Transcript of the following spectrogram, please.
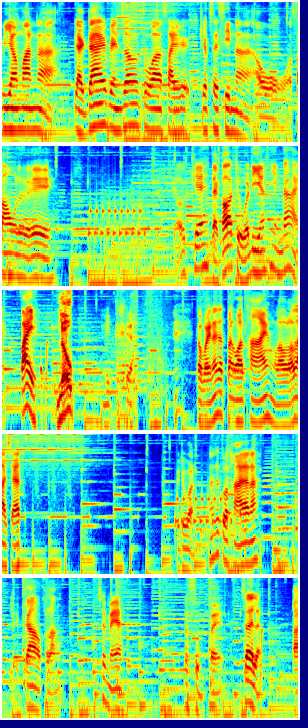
วิยามันอะ อยากได้เป็นเจ้าตัวไซเก็บไซซินอะเอาเศร้าเลย โอเค แต่ก็ถือว่าดีนะที่ยังได้ ไป Nope. นี่เกลือต่อไปน่าจะตัวท้ายของเราแล้วล่ะแชท ไปดูก่อนน่าจะตัวท้ายแล้วนะ เหลือเก้าครั้ง ใช่ไหมอะก็สุ่มไป ใช่แหละ ตา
